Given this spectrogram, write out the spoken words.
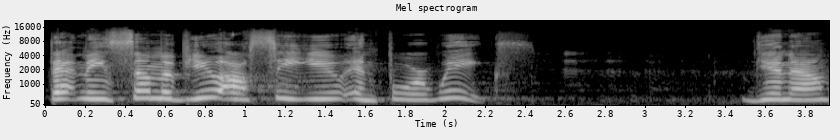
That means some of you, I'll see you in four weeks. You know?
